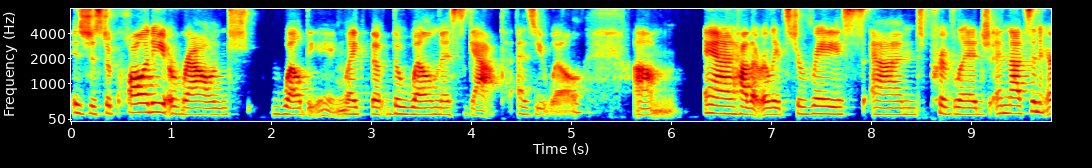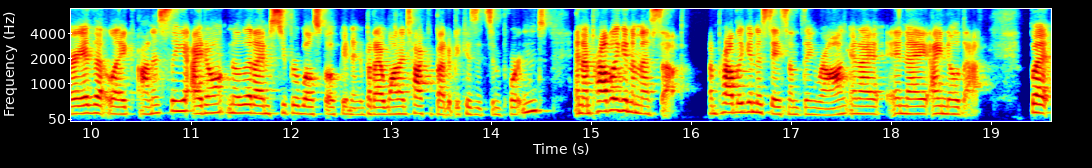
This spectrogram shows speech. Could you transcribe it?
is just equality around well-being like the the wellness gap as you will um and how that relates to race and privilege. And that's an area that like honestly i don't know that i'm super well spoken in but i want to talk about it because it's important and i'm probably going to mess up. I'm probably going to say something wrong and i and i i know that. But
